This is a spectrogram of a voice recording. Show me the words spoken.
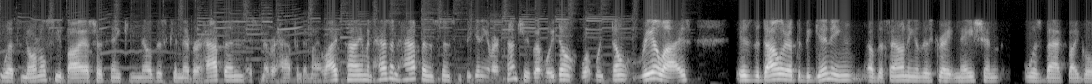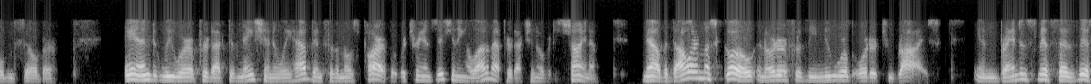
with normalcy bias are thinking, no, this can never happen. It's never happened in my lifetime. It hasn't happened since the beginning of our country, but we don't, what we don't realize is the dollar at the beginning of the founding of this great nation was backed by gold and silver and we were a productive nation, and we have been for the most part, but we're transitioning a lot of that production over to China. Now, the dollar must go in order for the New World Order to rise. And Brandon Smith says this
